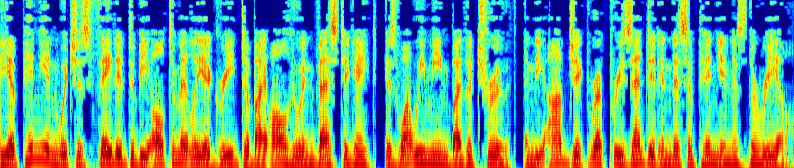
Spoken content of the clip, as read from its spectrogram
The opinion which is fated to be ultimately agreed to by all who investigate, is what we mean by the truth, and the object represented in this opinion is the real.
